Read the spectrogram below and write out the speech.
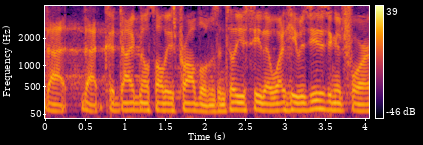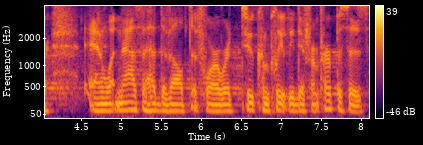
that that could diagnose all these problems until you see that what he was using it for and what NASA had developed it for were two completely different purposes.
